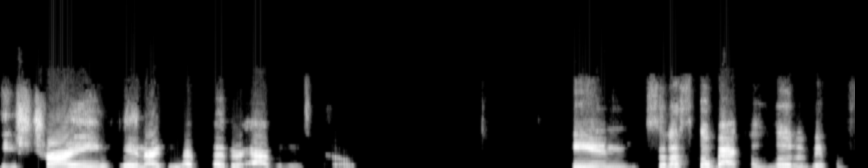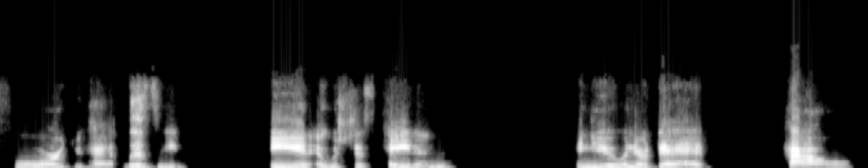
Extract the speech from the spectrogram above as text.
he's trying and i do have other avenues to help and so let's go back a little bit before you had lizzie and it was just Caden and you and your dad how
